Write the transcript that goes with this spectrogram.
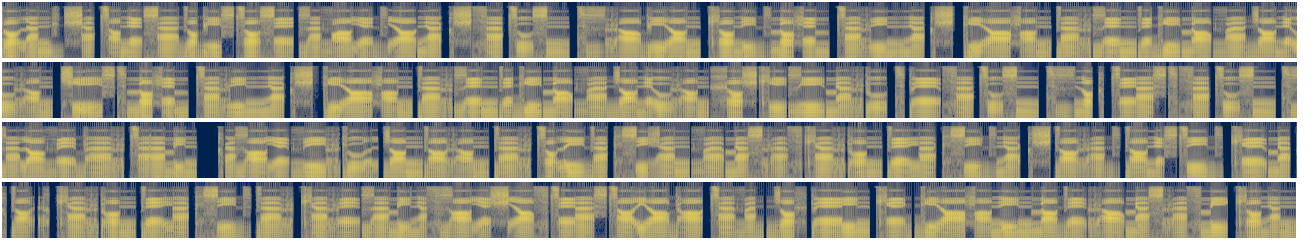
بلند شطان 123 نماید یا نقش فتوسنت را بیان کنید مهمترین نقش گیاهان در زندگی ما و جان او چیست مهمترین نقش گیاهان در زندگی ما و جان او خشکیدی مربوط به فتوسنت نقطه است فتوسنت علاوه بر تامین غذای ویرگول جانداران در تولید اکسیژن و مصرف کربن دی اکسید نقش دارد دانستید که مقدار کربن دی اکسید در کره زمین افزایش یافته است آیا با توجه به اینکه گیاهان این ماده را مصرف می‌کنند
